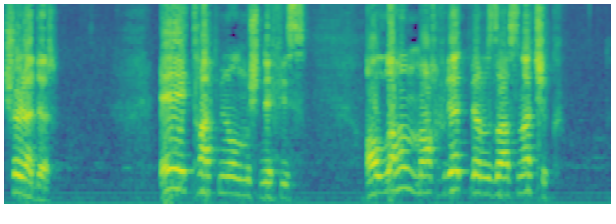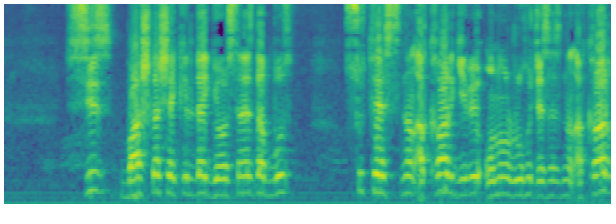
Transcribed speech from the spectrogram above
şöyle der. Ey tatmin olmuş nefis! Allah'ın mağfiret ve rızasına çık. Siz başka şekilde görseniz de bu su testinden akar gibi onun ruhu cesedinden akar.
